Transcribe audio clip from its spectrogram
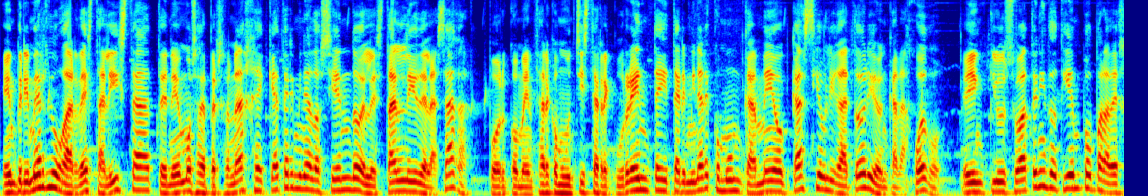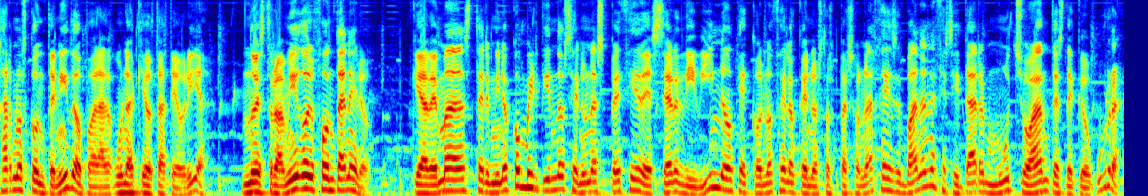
En primer lugar de esta lista tenemos al personaje que ha terminado siendo el Stanley de la saga, por comenzar como un chiste recurrente y terminar como un cameo casi obligatorio en cada juego, e incluso ha tenido tiempo para dejarnos contenido para alguna que otra teoría. Nuestro amigo el fontanero, que además terminó convirtiéndose en una especie de ser divino que conoce lo que nuestros personajes van a necesitar mucho antes de que ocurra,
